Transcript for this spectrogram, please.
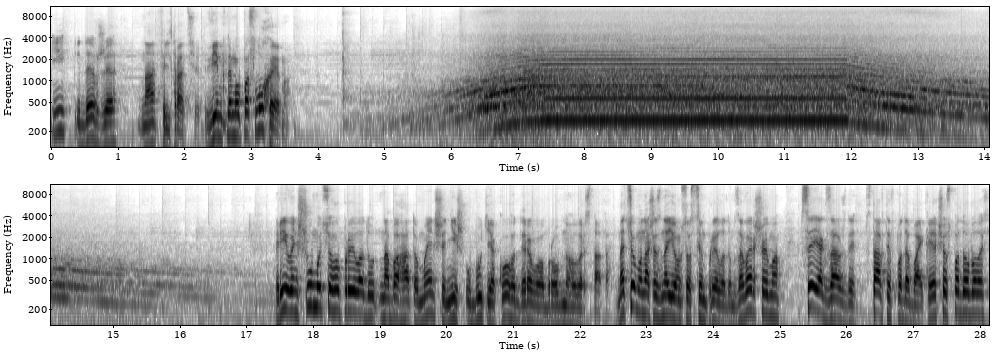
і йде вже на фільтрацію. Вімкнемо, послухаємо. Рівень шуму цього приладу набагато менше, ніж у будь-якого деревообробного верстата. На цьому наше знайомство з цим приладом завершуємо. Все як завжди. Ставте вподобайки, якщо сподобалось.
